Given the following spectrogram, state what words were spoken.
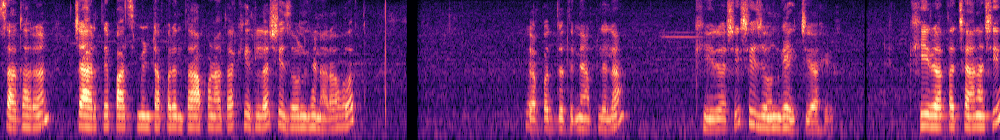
साधारण चार ते पाच मिनटापर्यंत आपण आता खीरला शिजवून घेणार आहोत. या पद्धतीने आपल्याला खीर अशी शिजवून घ्यायची आहे. खीर आता छान अशी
